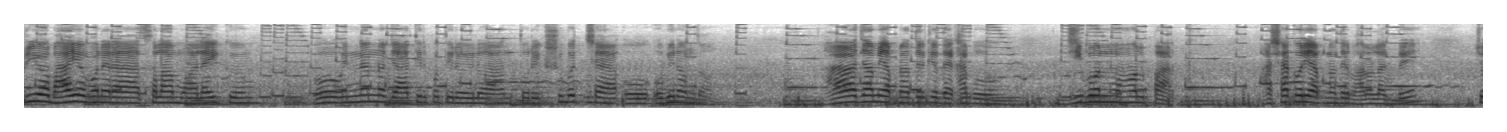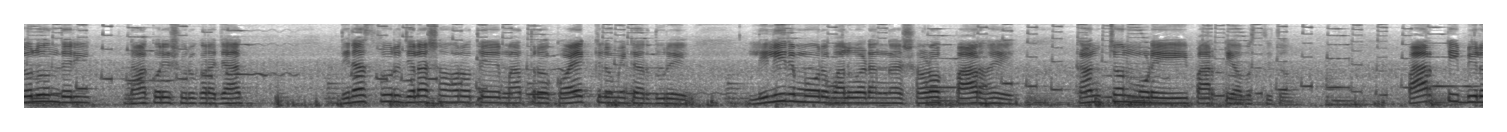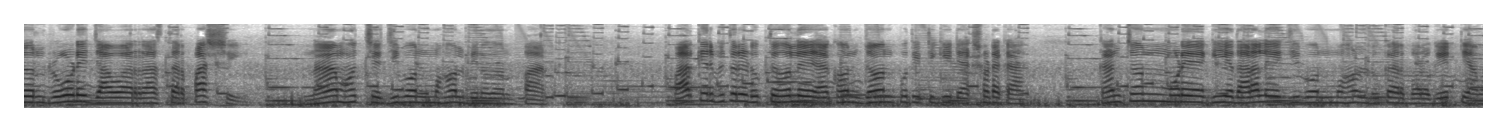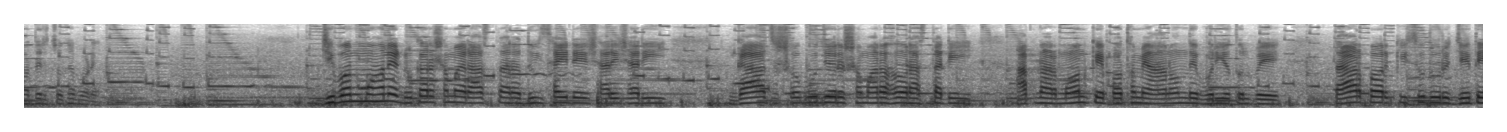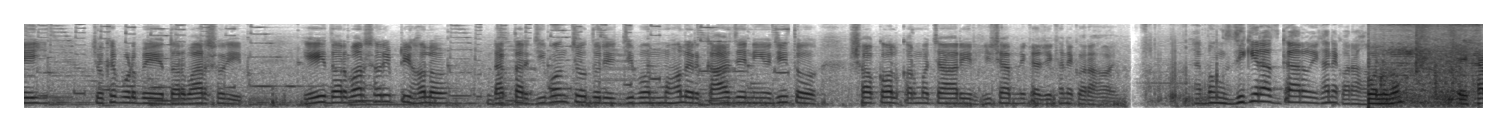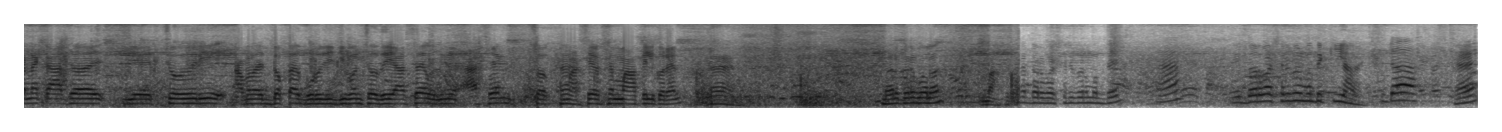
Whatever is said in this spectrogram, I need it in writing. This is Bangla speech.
প্রিয় ভাই বোনেরা, আসসালামু আলাইকুম। ও অন্যান্য জাতির প্রতি রইল আন্তরিক শুভেচ্ছা ও অভিনন্দন। আজ আমি আপনাদেরকে দেখাবো জীবনমহল পার্ক। আশা করি আপনাদের ভালো লাগবে। চলুন দেরি না করে শুরু করা যাক। দিনাজপুর জেলা শহর হতে মাত্র কয়েক কিলোমিটার দূরে লিলির মোড় বালুয়াডাঙ্গা সড়ক পার হয়ে কাঞ্চন মোড়ে এই পার্কটি অবস্থিত। পার্কটি বিলন রোডে যাওয়ার রাস্তার পাশেই নাম হচ্ছে জীবনমহল বিনোদন পার্ক। পার্কের ভিতরে ঢুকতে হলে এখন জন প্রতি টিকিট একশো টাকা। কাঞ্চন মোড়ে গিয়ে দাঁড়ালে জীবনমহল ঢুকার বড় গেটটি আমাদের চোখে পড়ে। জীবনমহলে ঢুকার সময় রাস্তার দুই সাইডে সারি সারি গাছ সবুজের সমারোহ রাস্তাটি আপনার মনকে প্রথমে আনন্দে ভরিয়ে তুলবে। তারপর কিছু দূর যেতেই চোখে পড়বে দরবার শরীফ। এই দরবার শরীফটি হলো ডাক্তার জীবন চৌধুরীর জীবনমহলের কাজে নিয়োজিত সকল কর্মচারীর হিসাব নিকাশ এখানে করা হয় এবং জিকির আজগারও এখানে করা হয়। বলব এখানে কাজ হয় যে চৌধুরী আমাদের ডক্টর গুরুজি জীবন চৌধুরী আছে উনি আসেন সব মাসে মাসে মাহফিল করেন। হ্যাঁ। ভালো করে বলো। দরবার শরীফের মধ্যে। হ্যাঁ? এই দরবার শরীফের মধ্যে কি হয়? হ্যাঁ?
